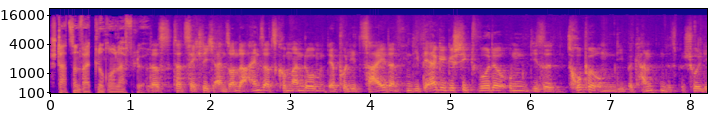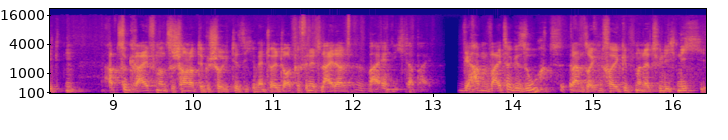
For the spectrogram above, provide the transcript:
Staatsanwalt Laurent Lafleur. Dass tatsächlich ein Sondereinsatzkommando der Polizei dann in die Berge geschickt wurde, um diese Truppe, um die Bekannten des Beschuldigten abzugreifen und zu schauen, ob der Beschuldigte sich eventuell dort befindet. Leider war er nicht dabei. Wir haben weiter gesucht. Bei einem solchen Fall gibt man natürlich nicht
